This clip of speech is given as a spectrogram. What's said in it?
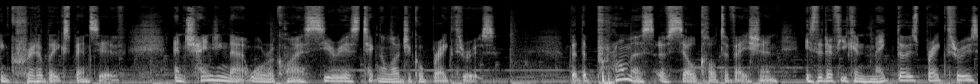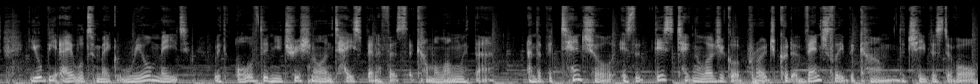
incredibly expensive, and changing that will require serious technological breakthroughs. But the promise of cell cultivation is that if you can make those breakthroughs, you'll be able to make real meat with all of the nutritional and taste benefits that come along with that. And the potential is that this technological approach could eventually become the cheapest of all.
